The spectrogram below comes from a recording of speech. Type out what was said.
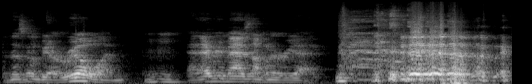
Then there's gonna be a real one, hmm and every man's not gonna react.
